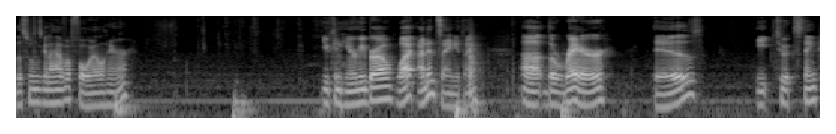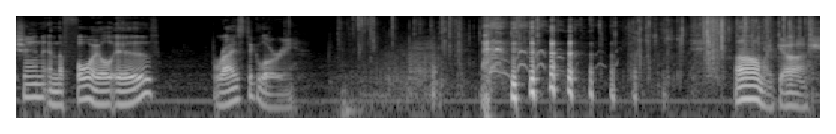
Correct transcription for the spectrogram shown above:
This one's to have a foil here. You can hear me, bro? What? I didn't say anything. Uh, the rare is Eat to Extinction, and the foil is Rise to Glory. oh my gosh.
